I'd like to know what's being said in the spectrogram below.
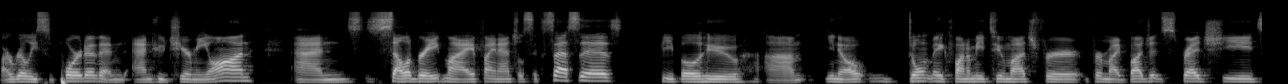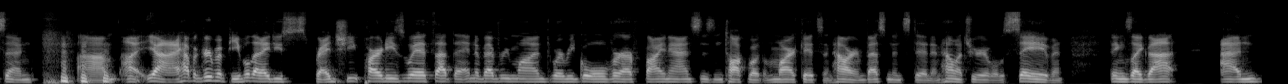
are really supportive and and who cheer me on and celebrate my financial successes people who um you know don't make fun of me too much for for my budget spreadsheets and um I, yeah i have a group of people that i do spreadsheet parties with at the end of every month where we go over our finances and talk about the markets and how our investments did and how much we were able to save and things like that. And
